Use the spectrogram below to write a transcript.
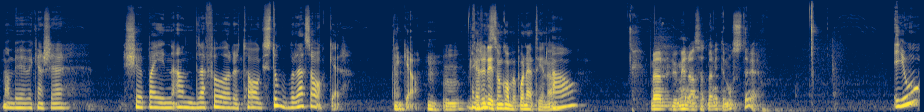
Man behöver kanske köpa in andra företag, stora saker, tänker jag. Mm. Mm. Det kanske är det som kommer på näthinnan. Ja. Men du menar alltså att man inte måste det? Jo,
